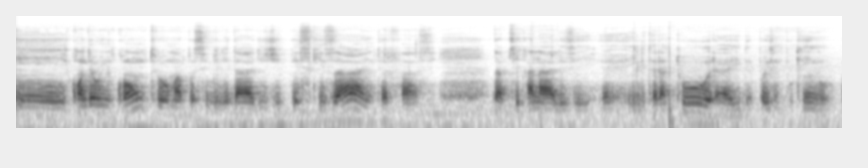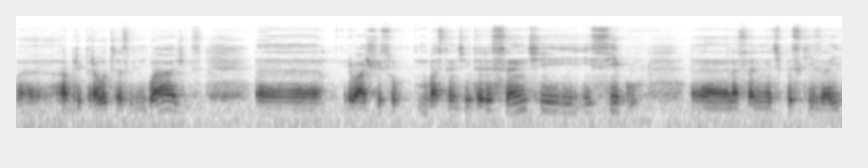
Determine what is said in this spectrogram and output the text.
E quando eu encontro uma possibilidade de pesquisar a interface da psicanálise é, e literatura e depois um pouquinho uh, abrir para outras linguagens, uh, eu acho isso bastante interessante e, e sigo uh, nessa linha de pesquisa aí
